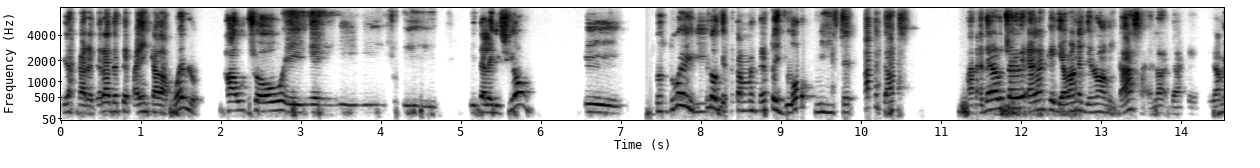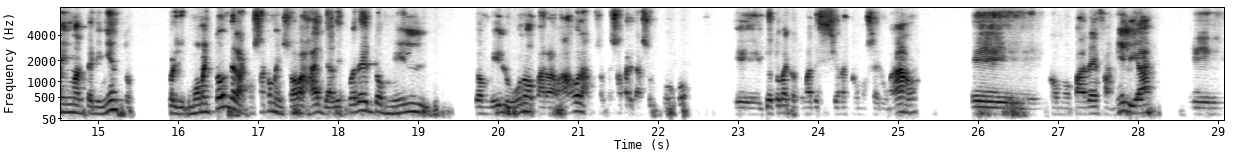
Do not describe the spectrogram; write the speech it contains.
y las carreteras de este país en cada pueblo. House show y, y, y, y televisión. Y, yo estuve viviendo directamente esto y yo, mis espaldas, a través de la lucha eran las que llevan el dinero a mi casa, era, la, que era mi mantenimiento. Pero llegó un momento donde la cosa comenzó a bajar, ya después del 2000, 2001 para abajo, la cosa empezó a apretarse un poco. Eh, yo tuve que tomar decisiones como ser humano, eh, como padre de familia, eh,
